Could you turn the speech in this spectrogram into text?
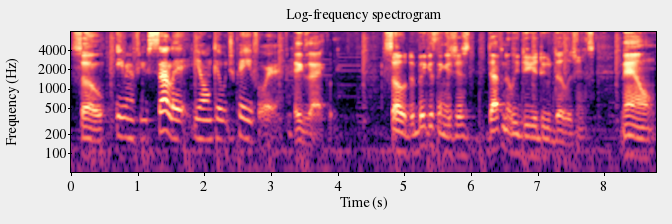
So even if you sell it, you don't get what you paid for it. Exactly. So the biggest thing is just definitely do your due diligence. Now,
